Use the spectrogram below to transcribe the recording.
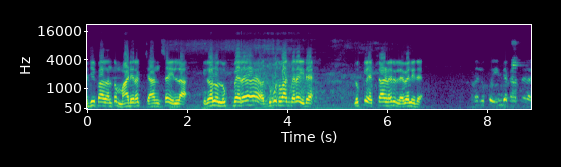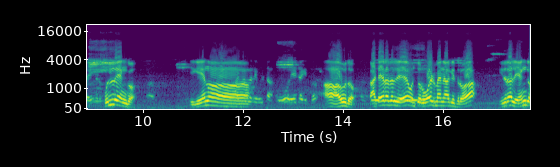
ಅಜೀಪಾಗಂತೂ ಮಾಡಿರೋಕ್ಕೆ ಚಾನ್ಸೇ ಇಲ್ಲ. ಇದರಲ್ಲೂ ಲುಕ್ ಬೇರೆ ಅದ್ಭುತವಾಗಿ ಬೇರೆ ಇದೆ. ಲುಕ್ ಎಕ್ಸ್ಟ್ರಾರ್ಡಿನರಿ ಲೆವೆಲ್ ಇದೆ. ಫುಲ್ ಹೆಂಗು. ಈಗೇನು ಹೌದು. ಕಾಟೇರದಲ್ಲಿ ಒಂಚೂರು ಓಲ್ಡ್ ಮ್ಯಾನ್ ಆಗಿದ್ರು. ಇದ್ರಲ್ಲಿ ಹೆಂಗ್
